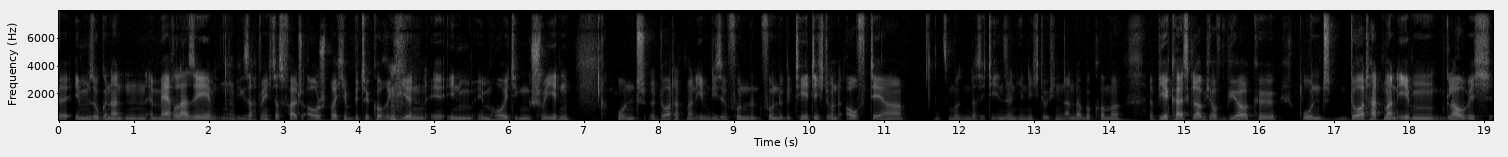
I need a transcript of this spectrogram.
äh, im sogenannten Merlasee. Wie gesagt, wenn ich das falsch ausspreche, bitte korrigieren. Äh, im, Im heutigen Schweden. Und äh, dort hat man eben diese Funde, Funde getätigt und auf der Jetzt muss, dass ich die Inseln hier nicht durcheinander bekomme. Äh, Birka ist, glaube ich, auf Björkö und dort hat man eben, glaube ich,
